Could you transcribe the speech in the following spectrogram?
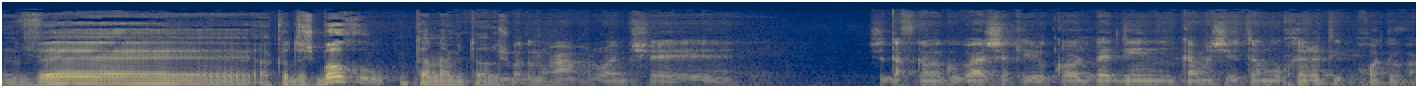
והקדוש ברוך הוא נתן להם את הרשות. בגמרא רואים ש... שדווקא מקובל שכאילו כל בית דין, כמה שיותר מאוחרת היא פחות טובה.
